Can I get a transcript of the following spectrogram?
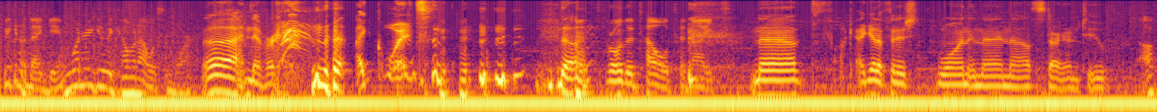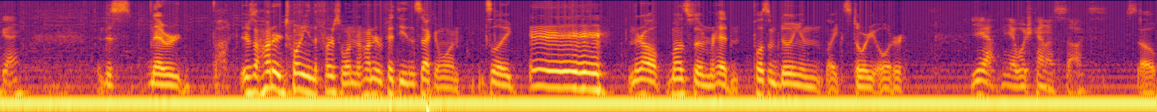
Speaking of that game, when are you gonna be coming out with some more? Uh, never. I quit. no. Throw the towel tonight. Nah, fuck. I gotta finish one and then I'll start on two. Okay. Just never. Fuck. There's 120 in the first one, and 150 in the second one. It's like, eh. And they're all most of them are hidden. Plus, I'm doing in like story order. Yeah, yeah, which kind of sucks. So,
